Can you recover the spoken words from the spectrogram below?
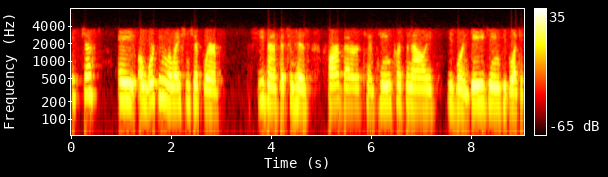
it's just a, a working relationship where she benefits from his far better campaign personality. He's more engaging. People like to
